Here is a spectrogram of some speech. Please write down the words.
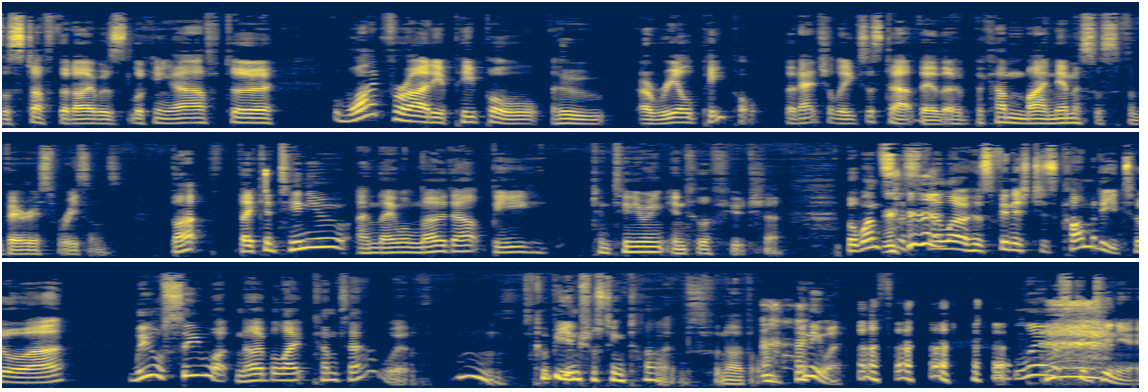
the stuff that I was looking after. A wide variety of people who are real people that actually exist out there that have become my nemesis for various reasons. But they continue and they will no doubt be continuing into the future. But once this fellow has finished his comedy tour, we'll see what Noble Ape comes out with. Hmm, could be interesting times for Noble. Ape. Anyway, let us continue.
